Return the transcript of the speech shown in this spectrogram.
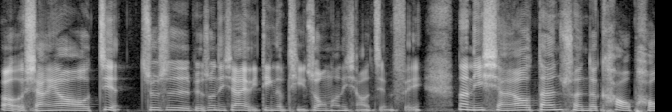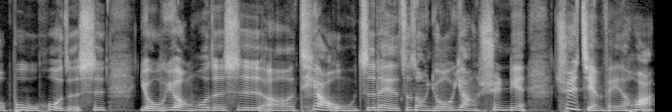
呃想要减。就是比如说你现在有一定的体重呢，你想要减肥，那你想要单纯的靠跑步或者是游泳或者是呃跳舞之类的这种有氧训练去减肥的话，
